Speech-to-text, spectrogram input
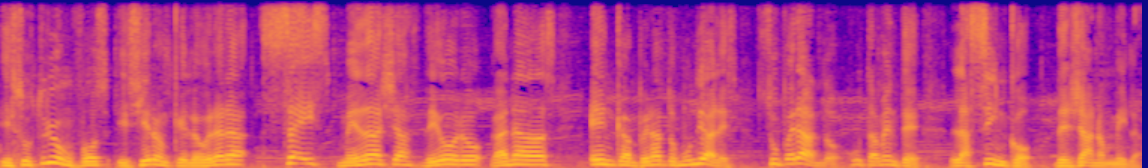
Y sus triunfos hicieron que lograra seis medallas de oro ganadas en campeonatos mundiales, superando justamente las cinco de Shannon Miller.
